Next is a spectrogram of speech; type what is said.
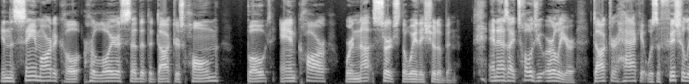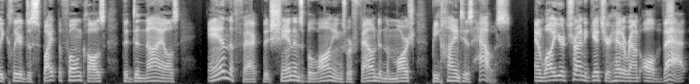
In the same article, her lawyer said that the doctor's home, boat, and car were not searched the way they should have been. And as I told you earlier, Dr. Hackett was officially cleared despite the phone calls, the denials, and the fact that Shannan's belongings were found in the marsh behind his house. And while you're trying to get your head around all that,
